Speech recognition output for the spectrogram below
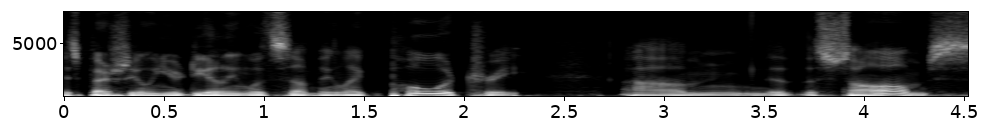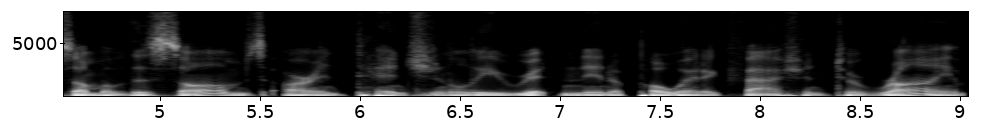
especially when you're dealing with something like poetry um, the, the, Psalms, some of the Psalms are intentionally written in a poetic fashion to rhyme.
